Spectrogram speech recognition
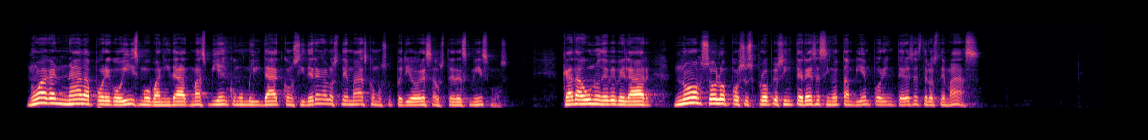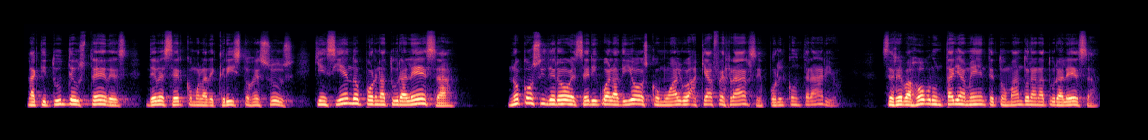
No hagan nada por egoísmo o vanidad, más bien con humildad consideren a los demás como superiores a ustedes mismos. Cada uno debe velar no solo por sus propios intereses, sino también por intereses de los demás. La actitud de ustedes debe ser como la de Cristo Jesús, quien siendo por naturaleza no consideró el ser igual a Dios como algo a que aferrarse, por el contrario, se rebajó voluntariamente tomando la naturaleza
